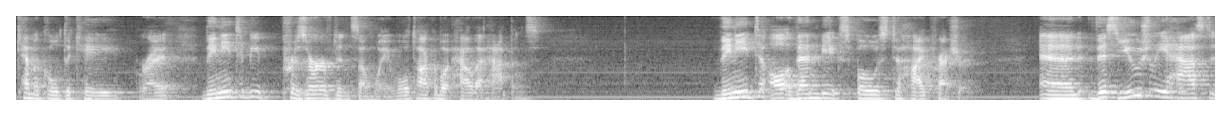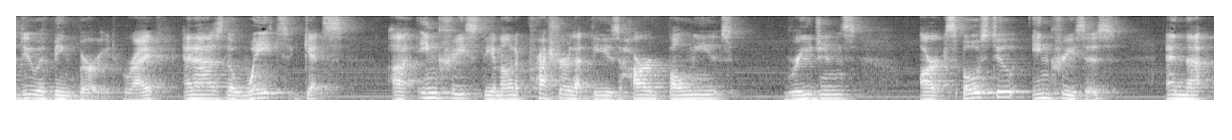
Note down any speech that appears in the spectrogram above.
chemical decay, right? They need to be preserved in some way. We'll talk about how that happens. They need to all then be exposed to high pressure. And this usually has to do with being buried, right? And as the weight gets uh, increased, the amount of pressure that these hard bony regions are exposed to increases, and that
